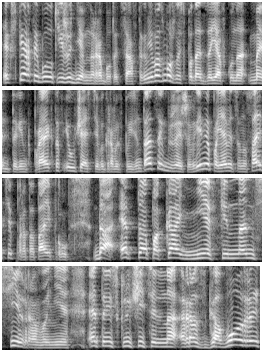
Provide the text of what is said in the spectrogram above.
Эксперты будут ежедневно работать с авторами, возможность подать заявку на менторинг проектов и участие в игровых презентациях в ближайшее время появится на сайте Prototype.ru. Да, это пока не финансирование, это исключительно разговоры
